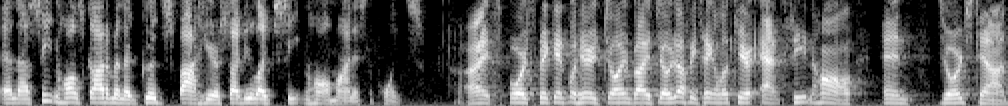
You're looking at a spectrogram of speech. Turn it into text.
And uh, Seton Hall's got them in a good spot here, so I do like Seton Hall minus the points. All right, Sports Pick Info here, joined by Joe Duffy. Taking a look here at Seton Hall and Georgetown.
